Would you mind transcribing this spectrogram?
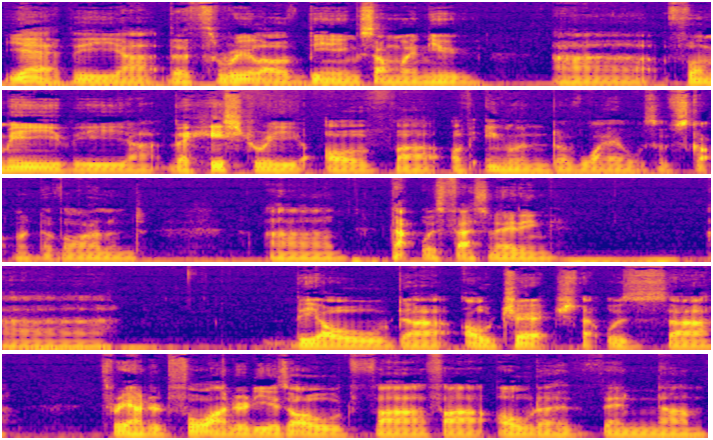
yeah, the uh, the thrill of being somewhere new. Uh, for me, the uh, the history of uh, of England, of Wales, of Scotland, of Ireland, um, that was fascinating. Uh, the old uh, old church that was 300, 400 years old, far far older than um,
